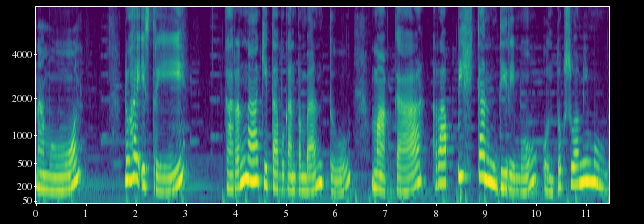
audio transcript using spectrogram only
Namun, duhai istri, karena kita bukan pembantu, maka rapihkan dirimu untuk suamimu.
